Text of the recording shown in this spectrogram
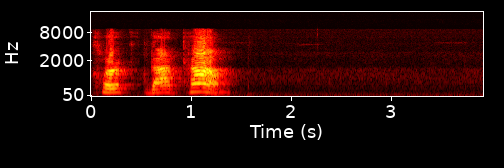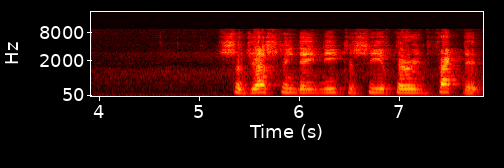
clerk.com, suggesting they need to see if they're infected.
